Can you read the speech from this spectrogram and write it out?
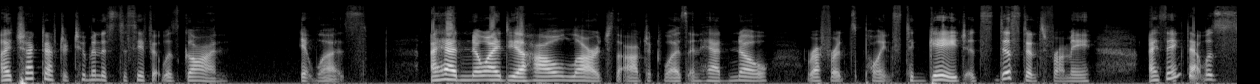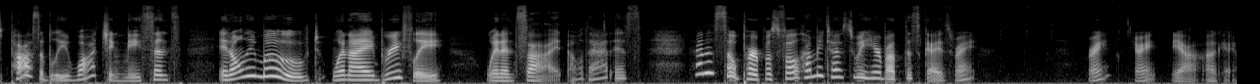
I checked after two minutes to see if it was gone. It was. I had no idea how large the object was and had no reference points to gauge its distance from me. I think that was possibly watching me, since it only moved when I briefly went inside. Oh, that is that is so purposeful. How many times do we hear about this, guys? Right? Right? Right? Yeah. Okay.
